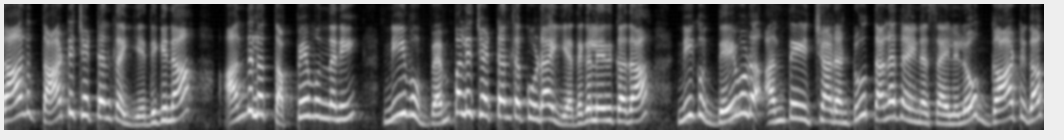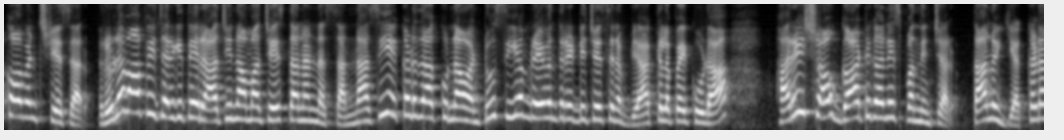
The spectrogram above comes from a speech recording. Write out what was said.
తాను తాటి చెట్టంత ఎదిగినా అందులో తప్పేముందని? నీవు వెంపలి చెట్టంత కూడా ఎదగలేదు కదా? నీకు దేవుడు అంతే ఇచ్చాడంటూ తనదైన శైలిలో ఘాటుగా కామెంట్స్ చేశారు. రుణమాఫీ జరిగితే రాజీనామా చేస్తానన్న సన్నాసి ఎక్కడ దాక్కున్నావంటూ సీఎం రేవంత్ రెడ్డి చేసిన వ్యాఖ్యలపై కూడా హరీష్ రావు ఘాటుగానే స్పందించారు. తాను ఎక్కడా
